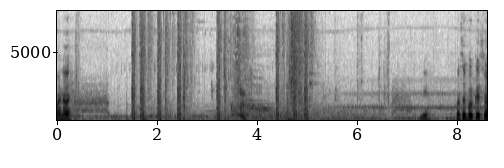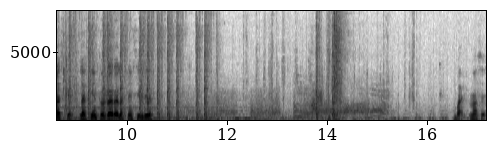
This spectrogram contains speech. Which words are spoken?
Bueno, a ver. Bien. No sé por qué se me hace que la siento rara la sensibilidad. Bueno, no sé.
